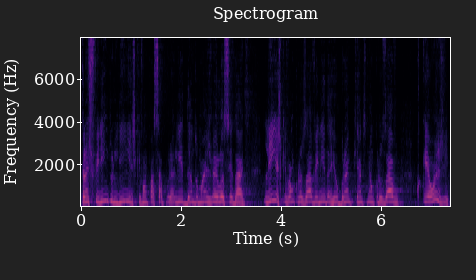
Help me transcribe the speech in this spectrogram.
transferindo linhas que vão passar por ali, dando mais velocidade. Linhas que vão cruzar a Avenida Rio Branco, que antes não cruzavam, porque hoje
